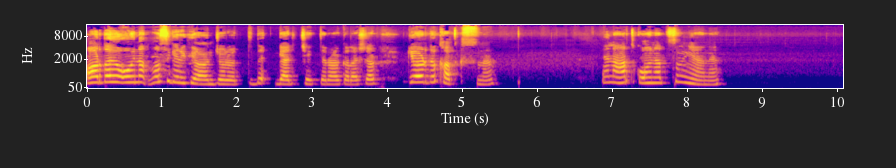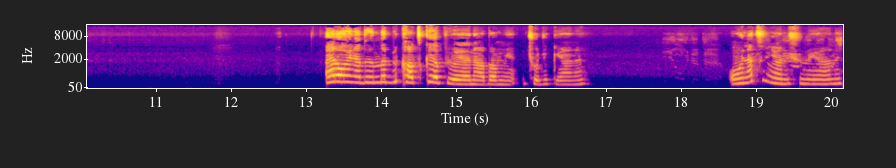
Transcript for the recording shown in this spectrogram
Arda'yı oynatması gerekiyor Ancelotti de gerçekten arkadaşlar. Gördü katkısını. Yani artık oynatsın yani. Her oynadığında bir katkı yapıyor yani adam çocuk yani. Oynatın yani şunu yani.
